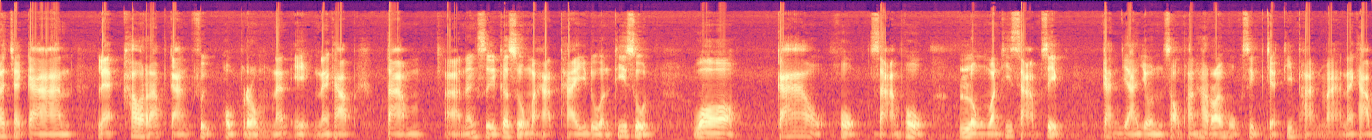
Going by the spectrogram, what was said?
ราชการและเข้ารับการฝึกอบรมนั่นเองนะครับ ตามาหนังสือกระทรวงมหาดไทยด่วนที่สุดว 9636 ลงวันที่ 30 กันยายน 2567 ที่ผ่านมานะครับ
